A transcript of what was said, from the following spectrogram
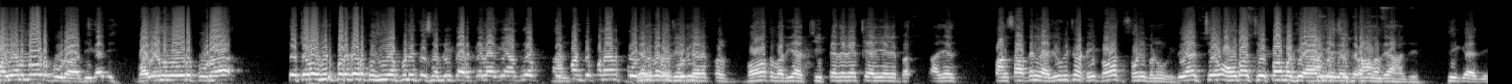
ਵਜਨ ਲੋਡ ਪੂਰਾ, ਠੀਕ ਹੈ ਜੀ। ਵਜਨ ਲੋਡ ਪੂਰਾ ਤੇ ਚਲੋ ਫਿਰ ਪ੍ਰਗਟ ਤੁਸੀਂ ਆਪਣੀ ਤਸੱਲੀ ਕਰਕੇ ਲੈ ਕੇ ਆਂਦੀ ਆ ਟਿੱਪਣ ਟੁੱਪਣ ਪੂਰੀ ਵਾਰੀ ਪੂਰੀ ਬਿਲਕੁਲ ਬਹੁਤ ਵਧੀਆ ਚੀਪੇ ਦੇ ਵਿੱਚ ਅਜੇ ਅਜੇ 5-7 ਦਿਨ ਲੈ ਜੂਗੀ ਝੋਟੀ ਬਹੁਤ ਸੋਹਣੀ ਬਣੂਗੀ। ਤੇ ਆ ਆਉਂਦਾ ਚੇਪਾ ਹੈ ਜੀ ਆ, ਹਾਂਜੀ। ਠੀਕ ਹੈ ਜੀ।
